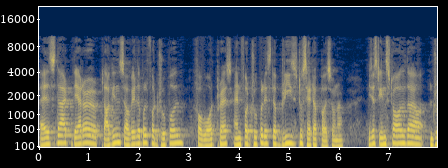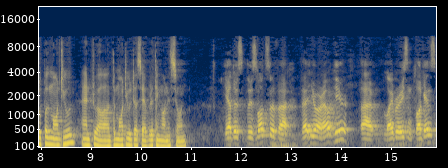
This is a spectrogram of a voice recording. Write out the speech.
Is that there are plugins available for Drupal, for WordPress, and for Drupal is the Breeze to set up Persona. You just install the Drupal module, and uh, the module does everything on its own. Yeah, there's, there's lots of, uh, that URL here, uh, libraries and plugins.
